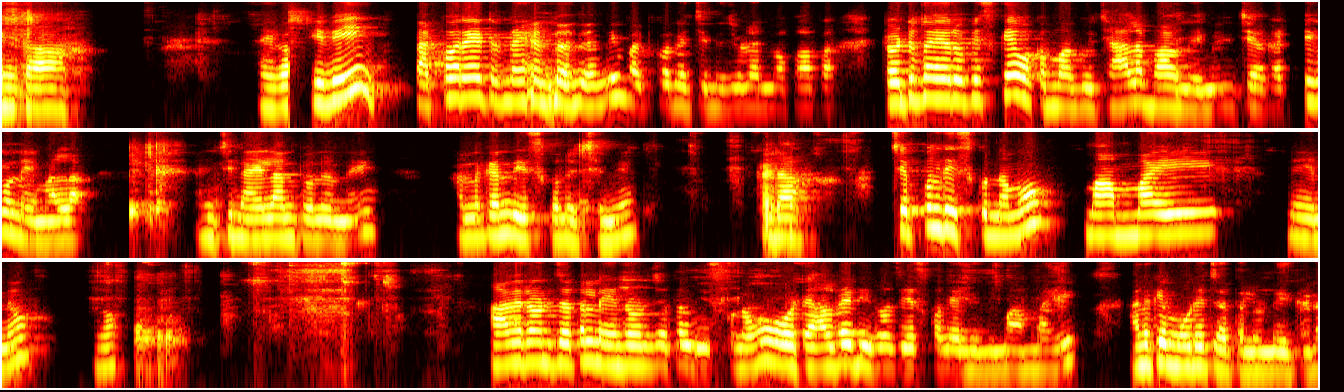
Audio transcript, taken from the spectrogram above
ఇంకా ఇవి తక్కువ రేట్ ఉన్నాయండి పట్టుకొని వచ్చింది చూడండి మా పాప. ట్వంటీ ఫైవ్ రూపీస్కే ఒక మగ్గు చాలా బాగున్నాయి మంచిగా గట్టిగా ఉన్నాయి మళ్ళా. మంచి నైలాన్తో ఉన్నాయి. అందుకని తీసుకొని వచ్చింది. ఇక్కడ చెప్పులు తీసుకున్నాము మా అమ్మాయి నేను ఆమె రెండు జతలు నేను రెండు జతలు తీసుకున్నాము. ఒకటి ఆల్రెడీ ఈరోజు వేసుకొని వెళ్ళింది మా అమ్మాయి. అందుకే మూడే జతలు ఉన్నాయి ఇక్కడ.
